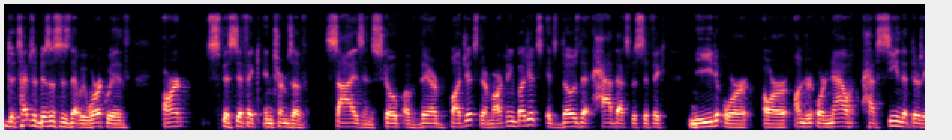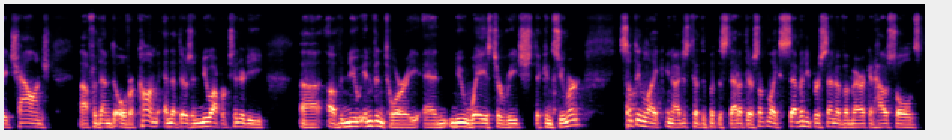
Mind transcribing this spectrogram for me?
the types of businesses that we work with aren't specific in terms of size and scope of their budgets, their marketing budgets. It's those that have that specific need or or under or now have seen that there's a challenge uh, for them to overcome and that there's a new opportunity uh, of new inventory and new ways to reach the consumer. Something like, you know, I just had to put the stat out there, something like 70% of American households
